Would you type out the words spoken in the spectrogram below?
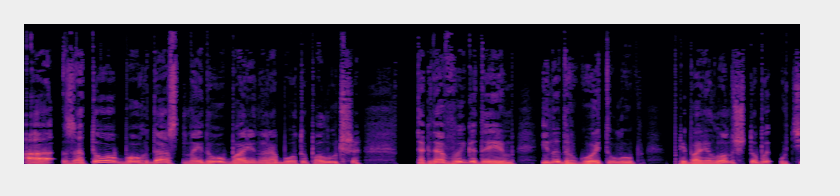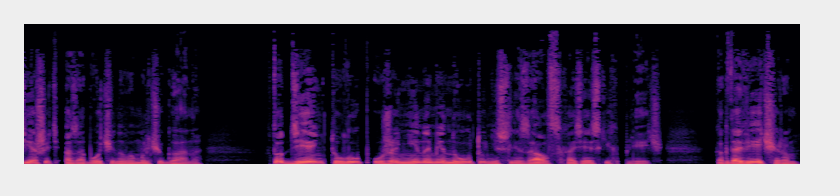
«А зато, бог даст, найду у барина работу получше. Тогда выгодаем и на другой тулуп, — прибавил он, чтобы утешить озабоченного мальчугана. В тот день тулуп уже ни на минуту не слезал с хозяйских плеч. Когда вечером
